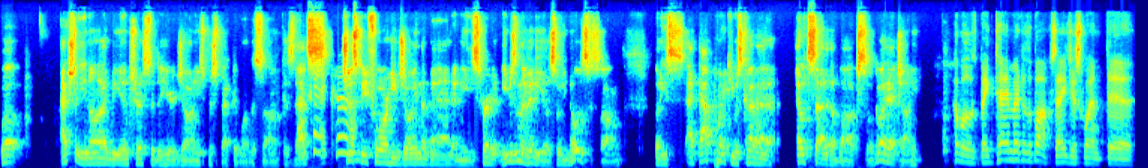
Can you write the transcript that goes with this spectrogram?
Well, actually, you know, I'd be interested to hear Johnny's perspective on the song because that's Okay, cool. just before he joined the band and he's heard it. He was in the video, so he knows the song, but he's at that point he was kind of outside of the box. So go ahead, Johnny. Oh, well, it's big time out of the box. I just went to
